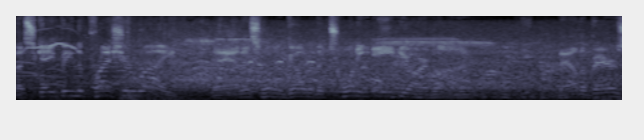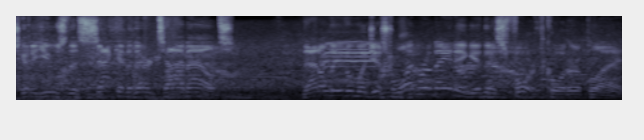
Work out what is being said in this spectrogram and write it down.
escaping the pressure right. And this one will go to the 28-yard line. Now the Bears going to use the second of their timeouts. That'll leave them with just one remaining in this fourth quarter of play.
